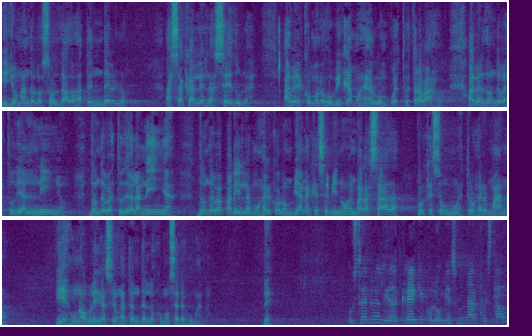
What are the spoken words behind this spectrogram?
y yo mando a los soldados a atenderlos, a sacarles las cédulas, a ver cómo los ubicamos en algún puesto de trabajo, a ver dónde va a estudiar el niño, dónde va a estudiar la niña, dónde va a parir la mujer colombiana que se vino embarazada, porque son nuestros hermanos y es una obligación atenderlos como seres humanos. ¿Ve? ¿Usted en realidad cree que Colombia es un narcoestado?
